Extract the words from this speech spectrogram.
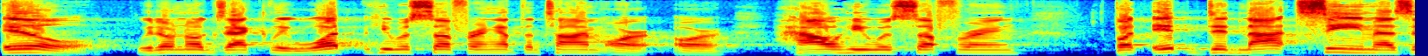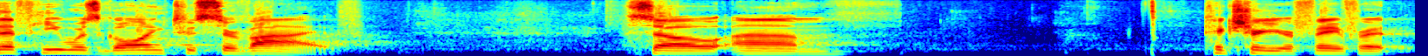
ill. We don't know exactly what he was suffering at the time or, or how he was suffering, but it did not seem as if he was going to survive. So, um, picture your favorite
